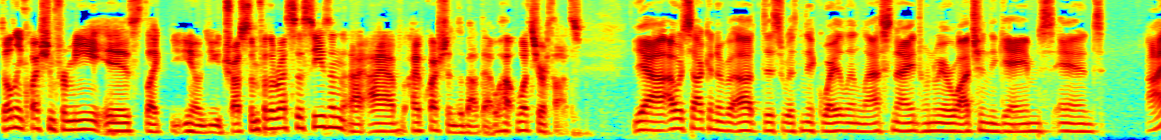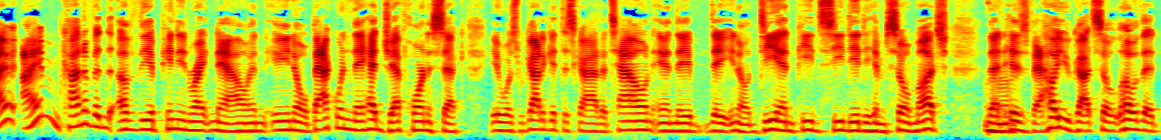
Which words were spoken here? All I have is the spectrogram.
The only question for me is like you know do you trust him for the rest of the season? I, I have I have questions about that. What's your thoughts? Yeah, I was talking about this with Nick Whalen last night when we were watching the games, and I I'm kind of in, of the opinion right now, and you know, back when they had Jeff Hornacek, it was we got to get this guy out of town, and they they you know DNP'd CD'd him so much that mm-hmm. his value got so low that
